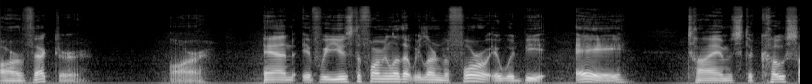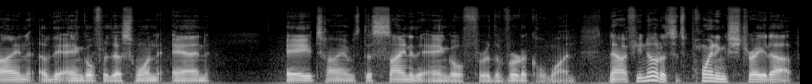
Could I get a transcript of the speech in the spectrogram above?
our vector are. And if we use the formula that we learned before, it would be a times the cosine of the angle for this one and a times the sine of the angle for the vertical one. Now if you notice it's pointing straight up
